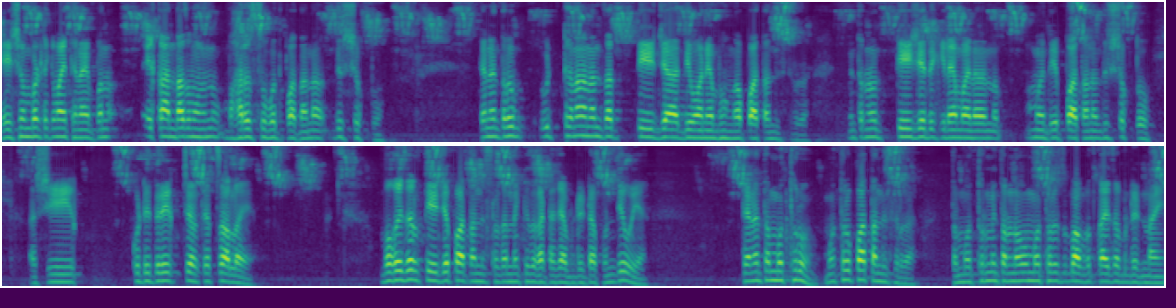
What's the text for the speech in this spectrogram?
हे शंभर टक्के माहिती नाही पण एक अंदाज म्हणून भारतसोबत पाताना दिसू शकतो. त्यानंतर विठ्ठलानंतर तेजा देवाने भोंगा पाहताना दिसतो का मित्रांनो तेजा देखील या मैदानामध्ये पाहताना दिसू शकतो. अशी कुठेतरी एक चर्चा चालू आहे. बघा जर तेजा पाहताना दिसला तर नक्कीच गटाचे अपडेट आपण देऊया. त्यानंतर मथुरू मथुर पाहताना दिसलं का? तर मथुर मित्रांनो मथुरच्या बाबत काहीच अपडेट नाही.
